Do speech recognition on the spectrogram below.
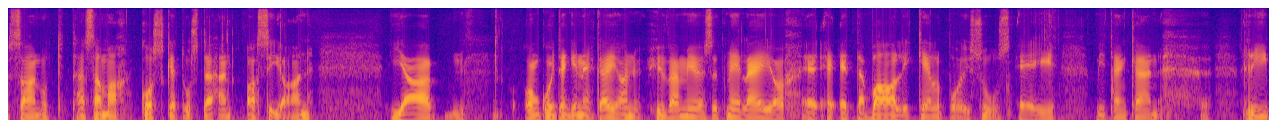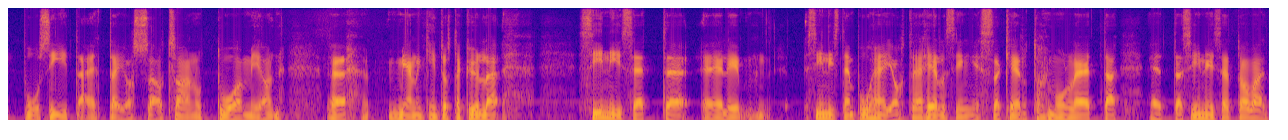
saanut tämä sama kosketus tähän asiaan. Ja on kuitenkin ehkä ihan hyvä myös, että meillä ei ole, e, e, että vaalikelpoisuus ei mitenkään riippuu siitä, että jos sä oot saanut tuomion – Mielenkiintoista kyllä siniset, eli sinisten puheenjohtaja Helsingissä kertoi mulle, että, että siniset ovat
